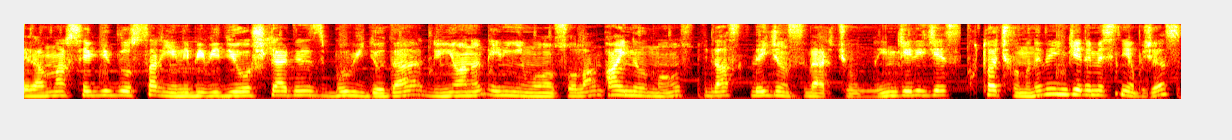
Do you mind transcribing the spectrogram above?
Selamlar sevgili dostlar. Yeni bir video hoş geldiniz. Bu videoda dünyanın en iyi mouse'u olan Final Mouse Last Legends versiyonunu inceleyeceğiz. Kutu açılımını ve incelemesini yapacağız.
